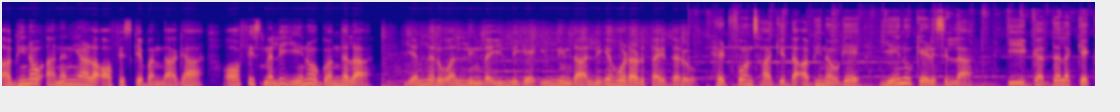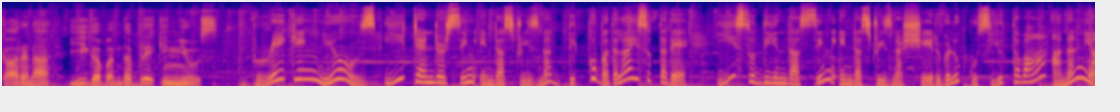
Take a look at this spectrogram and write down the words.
ಅಭಿನವ್ ಅನನ್ಯಾಳ ಆಫೀಸ್ಗೆ ಬಂದಾಗ ಆಫೀಸ್ನಲ್ಲಿ ಏನೋ ಗೊಂದಲ. ಎಲ್ಲರೂ ಅಲ್ಲಿಂದ ಇಲ್ಲಿಗೆ ಇಲ್ಲಿಂದ ಅಲ್ಲಿಗೆ ಓಡಾಡುತ್ತಾ ಇದ್ದರು. ಹೆಡ್ಫೋನ್ಸ್ ಹಾಕಿದ್ದ ಅಭಿನವ್ಗೆ ಏನೂ ಕೇಳಿಸಿಲ್ಲ. ಈ ಗದ್ದಲಕ್ಕೆ ಕಾರಣ ಈಗ ಬಂದ ಬ್ರೇಕಿಂಗ್ ನ್ಯೂಸ್. Breaking news. ಈ ಟೆಂಡರ್ ಸಿಂಗ್ ಇಂಡಸ್ಟ್ರೀಸ್ನ ದಿಕ್ಕು ಬದಲಾಯಿಸುತ್ತದೆ. ಈ ಸುದ್ದಿಯಿಂದ ಸಿಂಗ್ ಇಂಡಸ್ಟ್ರೀಸ್ನ ಷೇರುಗಳು ಕುಸಿಯುತ್ತವಾ? ಅನನ್ಯ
